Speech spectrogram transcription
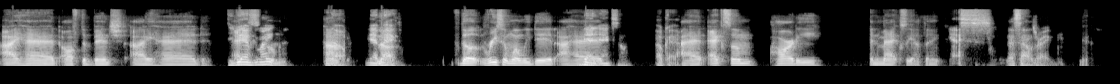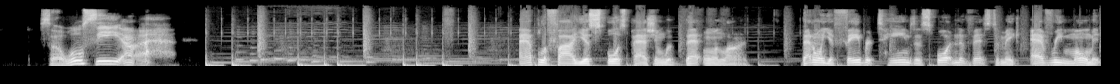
I had off the bench. I had. Did you have Mike? Huh? No. Yeah, no. Max. The recent one we did, I had. Exum. Okay. I had Exum, Hardy, and Maxi. I think. Yes, that sounds right. Yeah. So we'll see. Uh, Amplify your sports passion with Bet Online. Bet on your favorite teams and sporting events to make every moment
